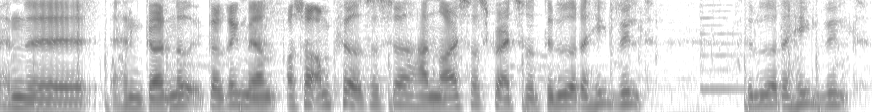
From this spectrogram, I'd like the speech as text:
han, øh, han gør, ned, gør grin med ham. Og så omkvædet, så, så har og scratchet. Det lyder da helt vildt. Det lyder da helt vildt.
